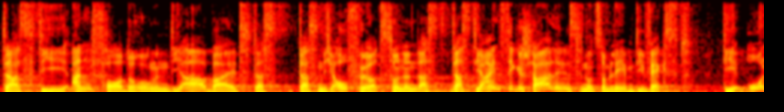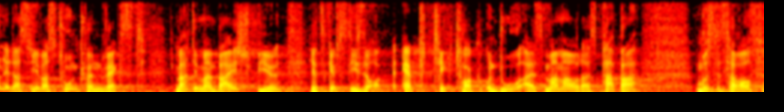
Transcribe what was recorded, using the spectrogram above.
dass die Anforderungen, die Arbeit, dass das nicht aufhört, sondern dass das die einzige Schale ist in unserem Leben, die wächst, die ohne dass wir was tun können, wächst. Ich mache dir mal ein Beispiel. Jetzt gibt es diese App TikTok und du als Mama oder als Papa musst jetzt darauf,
